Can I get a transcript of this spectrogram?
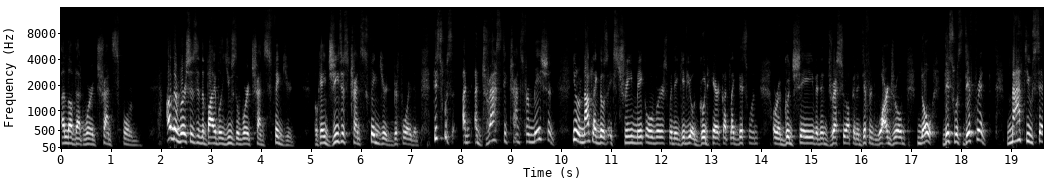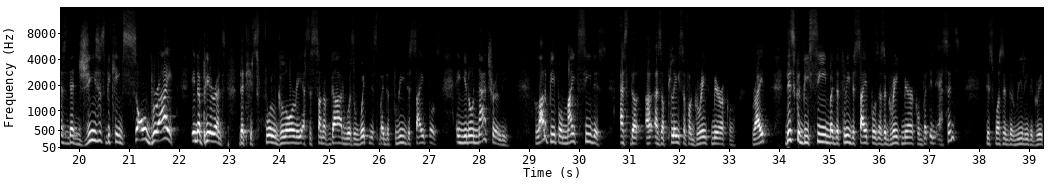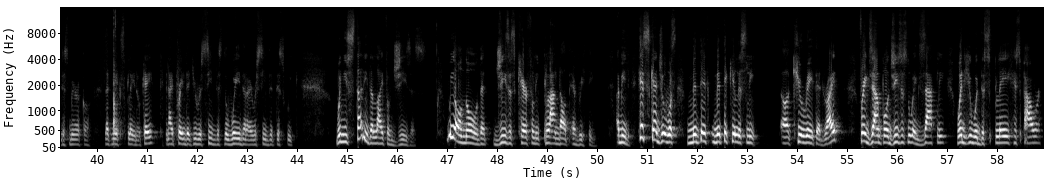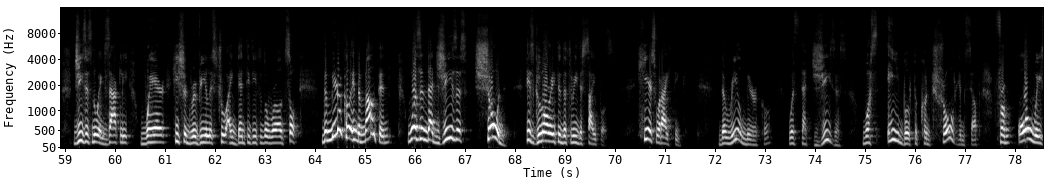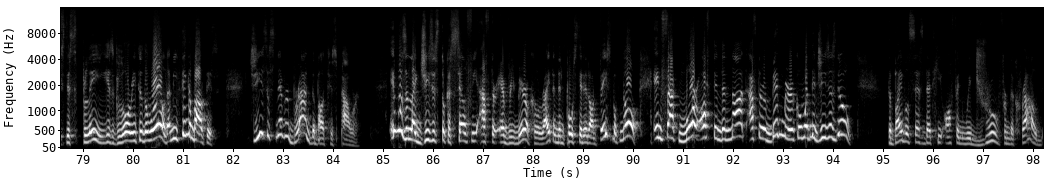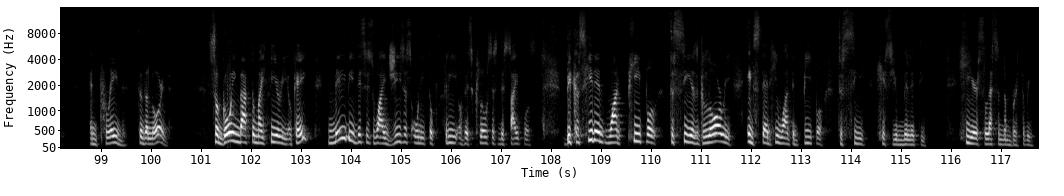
I love that word transformed. Other verses in the Bible use the word transfigured. Okay, Jesus transfigured before them. This was a, a, drastic transformation. You know, not like those extreme makeovers where they give you a good haircut like this one or a good shave and then dress you up in a different wardrobe. No, this was different. Matthew says that Jesus became so bright in appearance that his full glory as the Son of God was witnessed by the three disciples. And you know, naturally, a lot of people might see this as the uh, as a place of a great miracle right? This could be seen by the three disciples as a great miracle, but in essence, this wasn't the, really the greatest miracle. Let me explain, okay? And I pray that you receive this the way that I received it this week. When you study the life of Jesus, we all know that Jesus carefully planned out everything. I mean, his schedule was meticulously uh, curated, right? For example, Jesus knew exactly when he would display his power. Jesus knew exactly where he should reveal his true identity to the world. So, the miracle in the mountain wasn't that Jesus showed his glory to the three disciples. Here's what I think the real miracle was that Jesus was able to control himself from always displaying his glory to the world. I mean, think about this. Jesus never bragged about his power. It wasn't like Jesus took a selfie after every miracle, right? And then posted it on Facebook. No. In fact, more often than not, after a big miracle, what did Jesus do? The Bible says that he often withdrew from the crowd and prayed to the Lord. So, going back to my theory, okay? Maybe this is why Jesus only took three of his closest disciples because he didn't want people to see his glory. Instead, he wanted people to see his humility. Here's lesson number three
